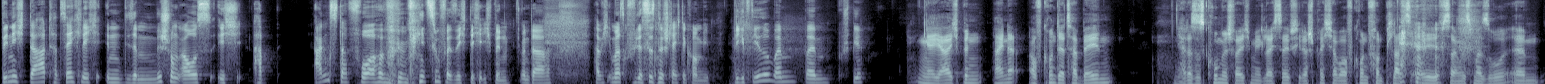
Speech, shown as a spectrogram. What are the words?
bin ich da tatsächlich in dieser Mischung aus, ich habe Angst davor, wie zuversichtlich ich bin. Und da habe ich immer das Gefühl, das ist eine schlechte Kombi. Wie geht's dir so beim, beim Spiel? Ja, ja, ich bin eine, aufgrund der Tabellen, ja, das ist komisch, weil ich mir gleich selbst widerspreche, aber aufgrund von Platz 11, sagen wir es mal so, ähm,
